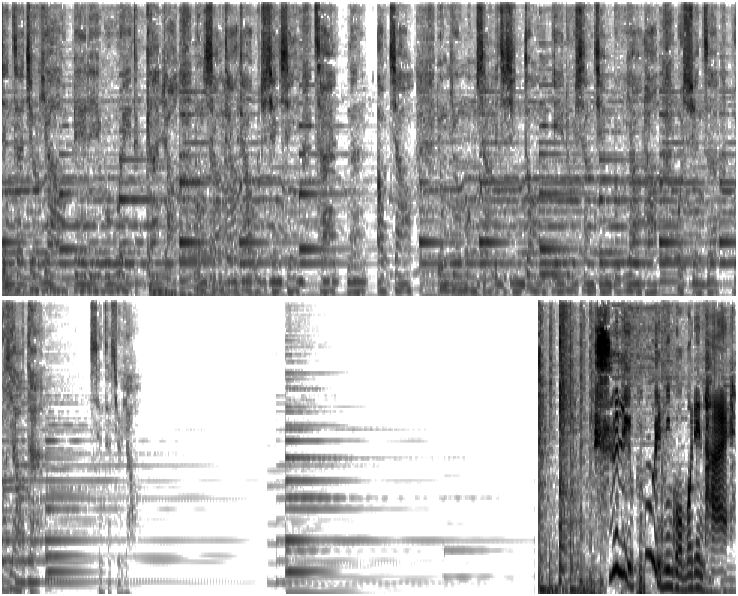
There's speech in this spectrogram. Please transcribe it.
现在就要别离无谓的干扰梦想迢迢无止前行才能傲娇拥有梦想一起行动一路向前不要逃我选择我要的现在就要。十里铺人民广播电台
